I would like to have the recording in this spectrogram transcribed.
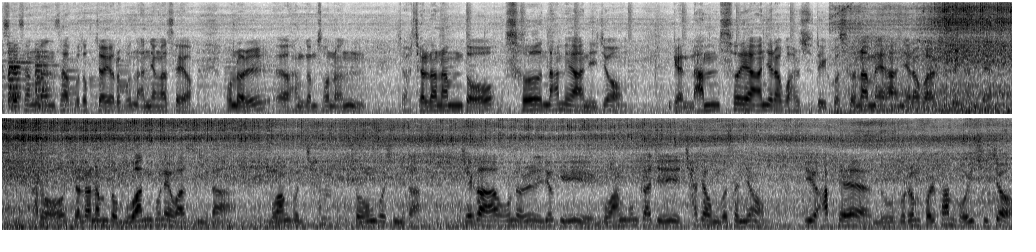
세상만사 구독자 여러분 안녕하세요. 오늘 어, 한금소는 저 전라남도 서남해안이죠. 그러니까 남서해안이라고 할 수도 있고 서남해안이라고 할 수도 있는데 바로 전라남도 무안군에 왔습니다. 무안군 참 좋은 곳입니다. 제가 오늘 여기 무안군까지 찾아온 것은요. 이 앞에 누구름 벌판 보이시죠?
